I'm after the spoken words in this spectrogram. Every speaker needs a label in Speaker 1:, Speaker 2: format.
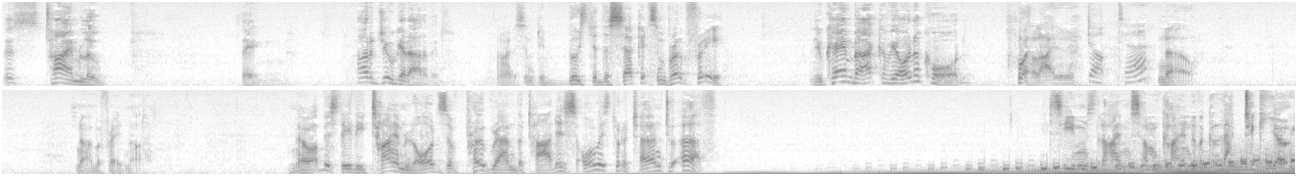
Speaker 1: This time loop thing. How did you get out of it?
Speaker 2: Oh, I simply boosted the circuits and broke free.
Speaker 1: You came back of your own accord?
Speaker 2: Well, I. Uh,
Speaker 3: Doctor?
Speaker 2: no. No, I'm afraid not. No, obviously, the Time Lords have programmed the TARDIS always to return to Earth. It seems that I'm some kind of a galactic yo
